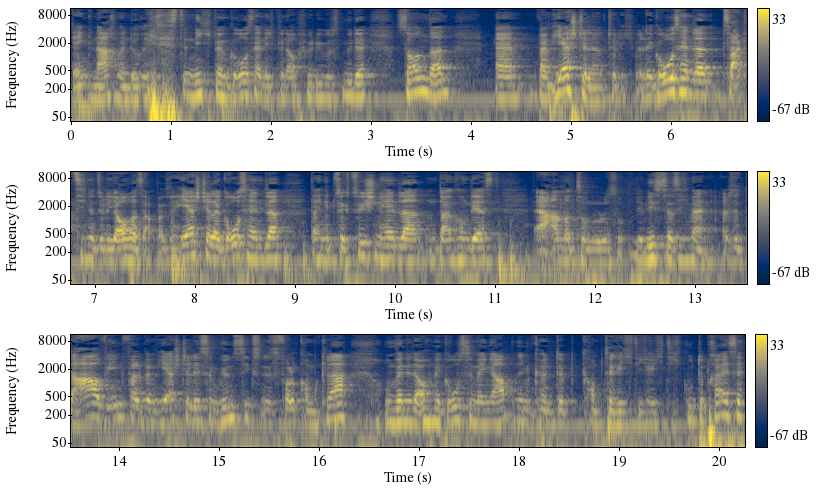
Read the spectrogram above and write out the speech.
denk nach, wenn du redest, nicht beim Großhändler, ich bin auch schon übelst müde, sondern ähm, beim Hersteller natürlich, weil der Großhändler zackt sich natürlich auch was ab. Also Hersteller, Großhändler, dann gibt es auch Zwischenhändler und dann kommt erst äh, Amazon oder so. Ihr wisst, was ich meine. Also da auf jeden Fall beim Hersteller ist am günstigsten, ist vollkommen klar. Und wenn ihr da auch eine große Menge abnehmen könnt, bekommt ihr richtig, richtig gute Preise.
